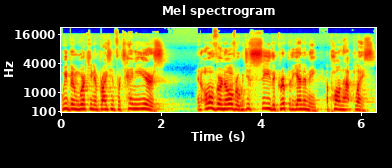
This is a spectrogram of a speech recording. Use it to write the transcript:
We've been working in Brighton for 10 years. And over and over, we just see the grip of the enemy upon that place.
